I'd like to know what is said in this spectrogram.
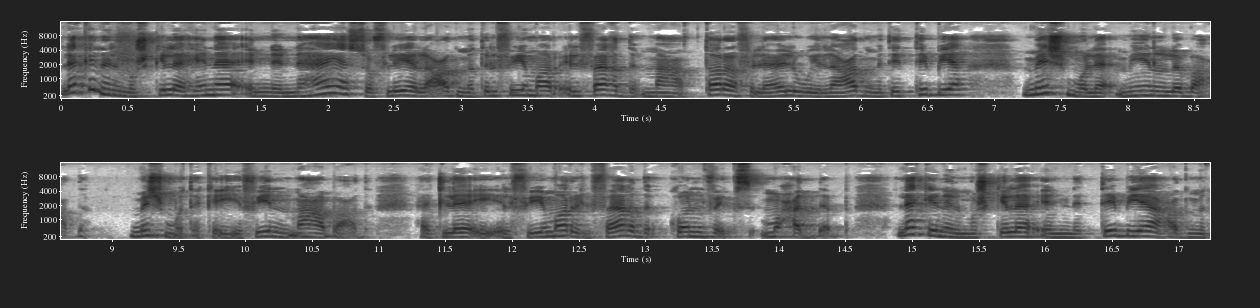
لكن المشكلة هنا إن النهاية السفلية لعظمة ال femur الفخذ مع الطرف العلوي لعظمة ال tibia مش ملائمين لبعض. مش متكيفين مع بعض. هتلاقي ال femur الفخذ convex محدب. لكن المشكلة إن ال tibia عظمة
